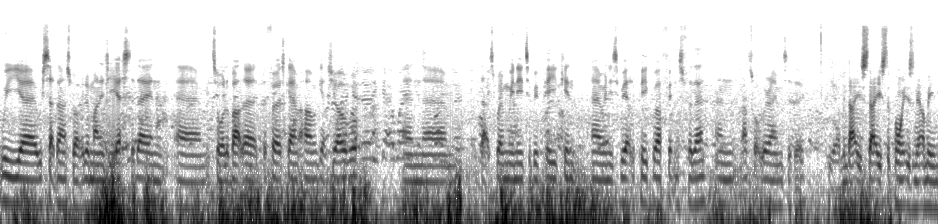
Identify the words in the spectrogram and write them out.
we uh, we sat down and spoke with the manager yesterday, and um, it's all about the, the first game at home against Yeovil, and um, that's when we need to be peaking. Uh, we need to be at the peak of our fitness for then, and that's what we're aiming to do. Yeah, I mean that is that is the point, isn't it? I mean,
